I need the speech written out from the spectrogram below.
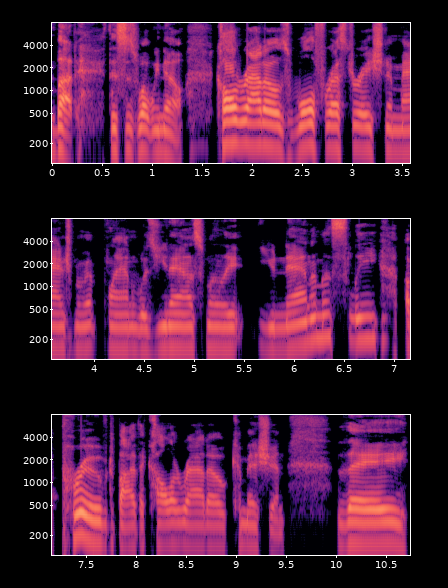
But this is what we know. Colorado's wolf restoration and management plan was unanimously unanimously approved by the Colorado Commission. They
